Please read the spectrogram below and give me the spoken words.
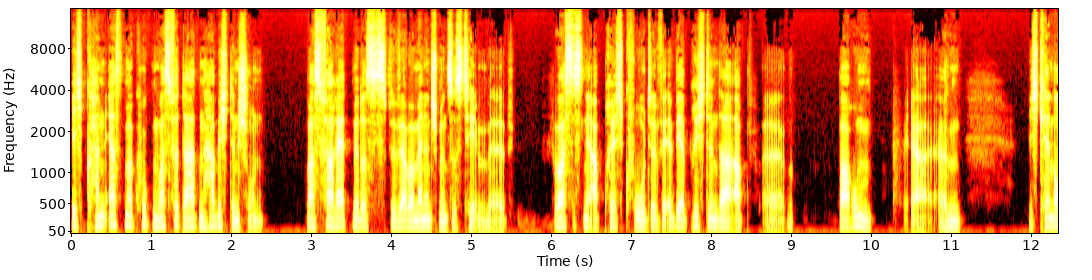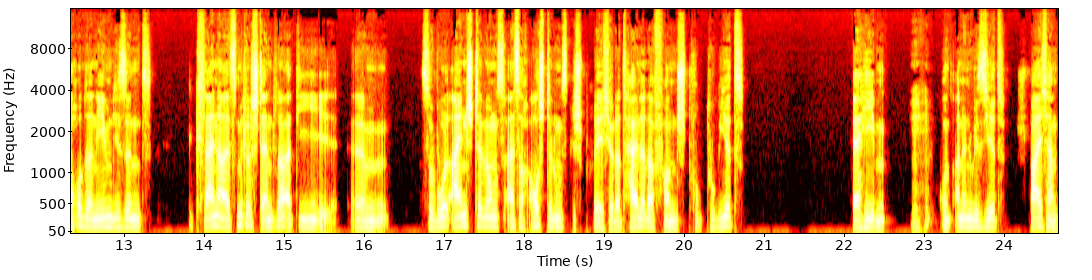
Ich kann erstmal gucken, was für Daten habe ich denn schon? Was verrät mir das Bewerbermanagementsystem? Äh, was ist eine Abbrechquote? Wer, wer bricht denn da ab? Äh, warum? Ja, ähm, ich kenne auch Unternehmen, die sind kleiner als Mittelständler, die ähm, sowohl Einstellungs- als auch Ausstellungsgespräche oder Teile davon strukturiert erheben mhm. und anonymisiert speichern.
